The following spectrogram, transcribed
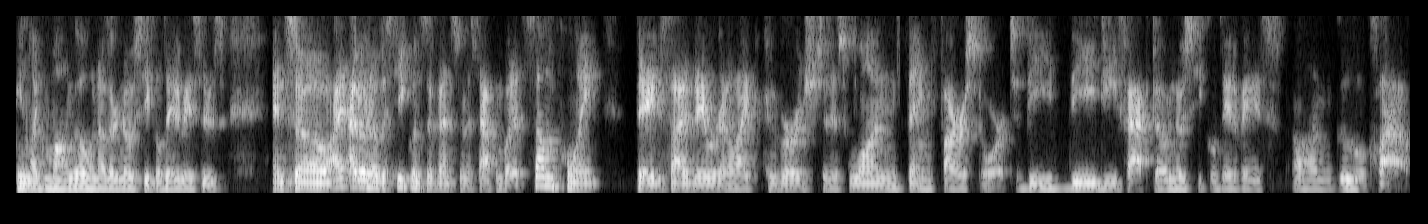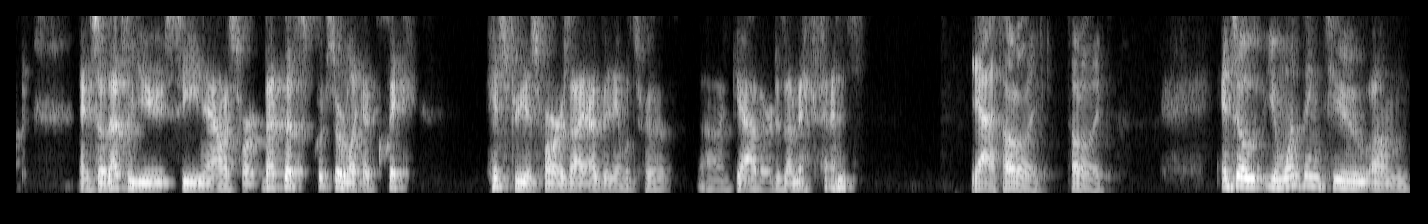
in like Mongo and other NoSQL databases. And so I, I don't know the sequence of events when this happened, but at some point they decided they were going to like converge to this one thing, Firestore, to be the de facto NoSQL database on Google Cloud. And so that's what you see now as far that that's sort of like a quick history as far as I, have been able to uh, gather. Does that make sense? Yeah, totally, totally. And so, you know, one thing to um,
